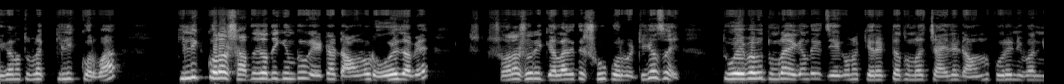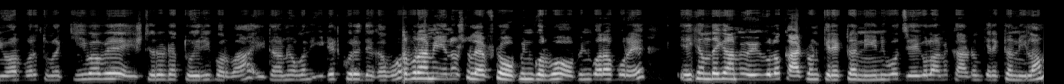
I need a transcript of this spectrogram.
এখানে তোমরা ক্লিক করবা। ক্লিক করার সাথে সাথে কিন্তু এটা ডাউনলোড হয়ে যাবে। সরাসরি গ্যালারিতে শো করবে, ঠিক আছে? তো এইভাবে তোমরা এখান থেকে যে কোনো ক্যারেক্টার তোমরা চাইলে ডাউনলোড করে নিবা। নেওয়ার পরে তোমরা কীভাবে হিস্টোরিটা তৈরি করবা, এটা আমি ওখানে এডিট করে দেখাবো। তারপরে আমি ইনস্টল অ্যাপটা ওপেন করব। ওপেন করার পরে এখান থেকে আমি ওইগুলো কার্টুন ক্যারেক্টার নিয়ে নিব। যেগুলো আমি কার্টুন ক্যারেক্টার নিলাম।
